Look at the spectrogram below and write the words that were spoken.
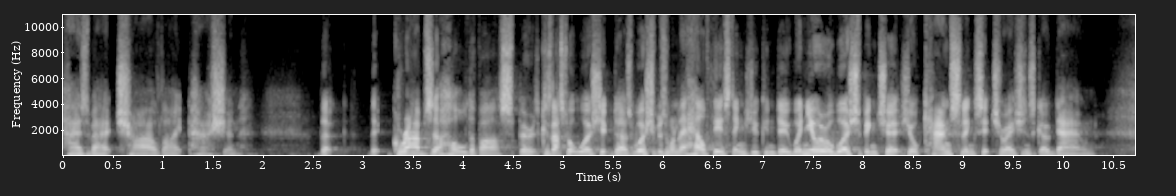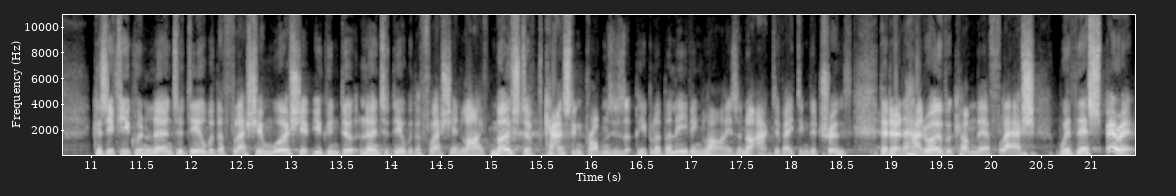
How's about childlike passion that that grabs a hold of our spirits, because that's what worship does. Worship is one of the healthiest things you can do. When you're a worshiping church, your counseling situations go down. Because if you can learn to deal with the flesh in worship, you can do, learn to deal with the flesh in life. Most of counseling problems is that people are believing lies and not activating the truth. They don't know how to overcome their flesh with their spirit.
